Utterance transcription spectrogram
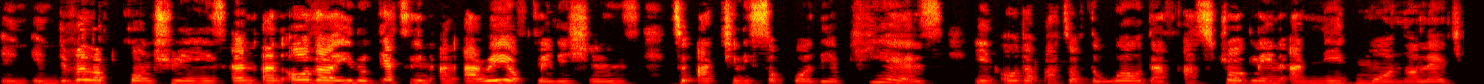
in, in developed countries and, and other, you know, getting an array of clinicians to actually support their peers in other parts of the world that are struggling and need more knowledge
